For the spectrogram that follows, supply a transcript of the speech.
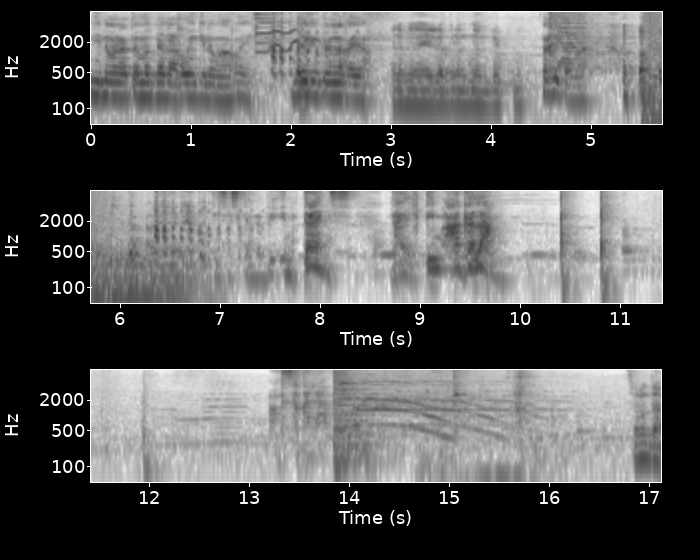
Hindi naman natin magnanakaw yung ginawa ko eh. Balikan ko na lang kayo. Alam na nila brand ng brief mo. Nakita ba? This is gonna be intense! Dahil Team Aga lang! Samunta?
